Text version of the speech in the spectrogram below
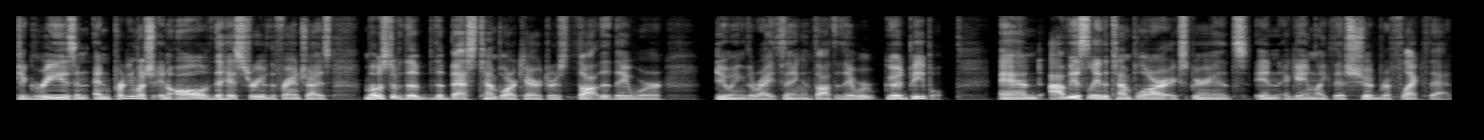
degrees and and pretty much in all of the history of the franchise, most of the the best Templar characters thought that they were doing the right thing and thought that they were good people. And obviously the Templar experience in a game like this should reflect that.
